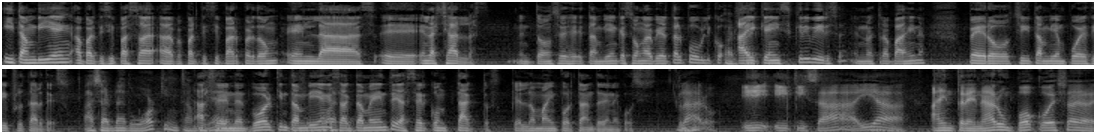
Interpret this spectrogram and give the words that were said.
y también a participar, a participar perdón, en, las, eh, en las charlas entonces eh, también que son abiertas al público. Hay que inscribirse en nuestra página, pero sí también puedes disfrutar de eso. Hacer networking también. Hacer networking también, exactamente, y hacer contactos, que es lo más importante de negocios. Claro, y, y quizá ahí a, entrenar un poco esa,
